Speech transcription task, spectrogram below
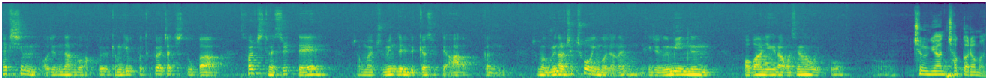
핵심 어젠다인 것 같고요. 경기북부 특별자치도가 설치됐을 때 정말 주민들이 느꼈을 때 아, 그러니까 정말 우리나라 최초인 거잖아요. 굉장히 의미 있는 법안이라고 생각하고 있고 중요한 첫걸음은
